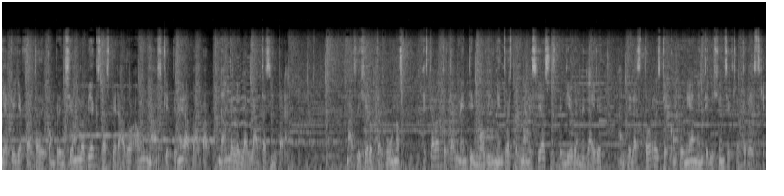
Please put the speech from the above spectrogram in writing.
y aquella falta de comprensión lo había exasperado aún más que tener a Bapa dándole la lata sin parar. Más ligero que algunos, estaba totalmente inmóvil mientras permanecía suspendido en el aire ante las torres que componían la inteligencia extraterrestre.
